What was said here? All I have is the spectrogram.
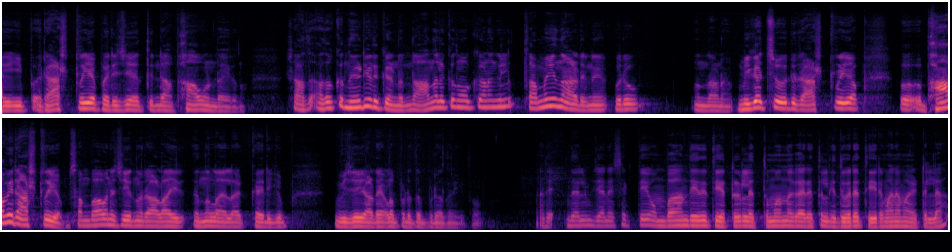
ഈ രാഷ്ട്രീയ പരിചയത്തിന്റെ അഭാവം ഉണ്ടായിരുന്നു. പക്ഷെ അത് അതൊക്കെ നേടിയെടുക്കേണ്ടതുണ്ട്. ആ നിലയ്ക്ക് നോക്കുകയാണെങ്കിൽ തമിഴ്നാടിന് ഒരു എന്താണ് മികച്ച ഒരു രാഷ്ട്രീയ ഭാവി രാഷ്ട്രീയം സംഭാവന ചെയ്യുന്ന ഒരാളായി എന്നുള്ള നിലക്കായിരിക്കും വിജയ് അടയാളപ്പെടുത്തപ്പെടുക എന്ന് എനിക്ക് തോന്നുന്നു. അതെ എന്തായാലും ജനശക്തി ഒമ്പതാം തീയതി തിയേറ്ററിൽ എത്തുമെന്ന കാര്യത്തിൽ ഇതുവരെ തീരുമാനമായിട്ടില്ല.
